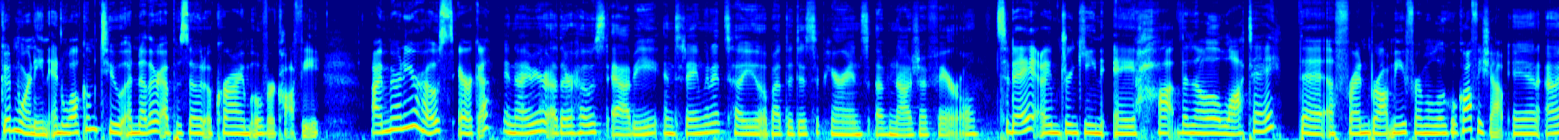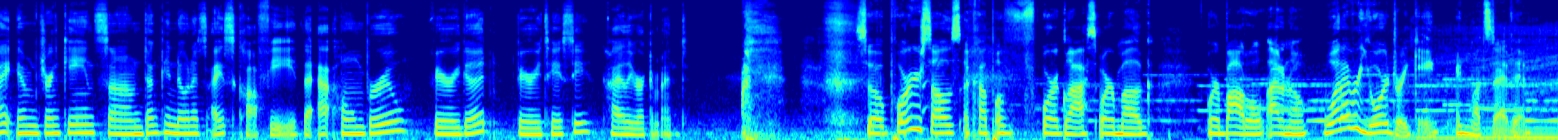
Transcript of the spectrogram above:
Good morning, and welcome to another episode of Crime Over Coffee. I'm one of your hosts, Erica. And I'm your other host, Abby, and today I'm going to tell you about the disappearance of Najah Ferrell. Today I'm drinking a hot vanilla latte that a friend brought me from a local coffee shop. And I am drinking some Dunkin' Donuts iced coffee, the at home brew. Very good, very tasty. Highly recommend. So pour yourselves a cup of, or a glass, or a mug, or a bottle, I don't know, whatever you're drinking, and let's dive in.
